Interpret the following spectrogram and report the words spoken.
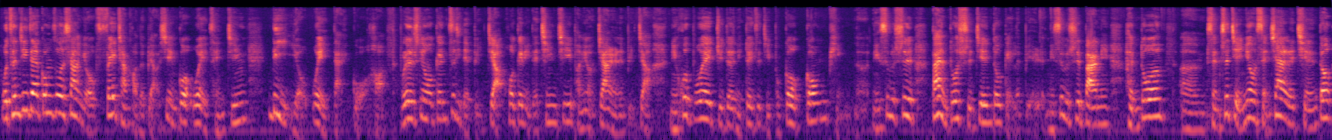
我曾经在工作上有非常好的表现过，我也曾经。力有未逮过哈，不论是用跟自己的比较，或跟你的亲戚朋友家人的比较，你会不会觉得你对自己不够公平呢？你是不是把很多时间都给了别人？你是不是把你很多嗯省吃俭用省下来的钱都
